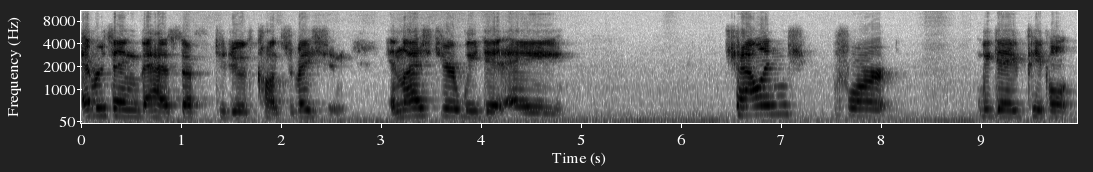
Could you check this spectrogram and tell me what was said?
everything that has stuff to do with conservation. And last year we did a challenge for we gave people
